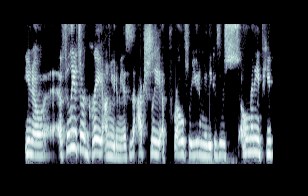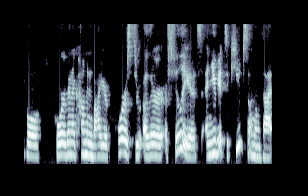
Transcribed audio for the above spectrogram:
you know, affiliates are great on Udemy. This is actually a pro for Udemy because there's so many people who are going to come and buy your course through other affiliates and you get to keep some of that.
